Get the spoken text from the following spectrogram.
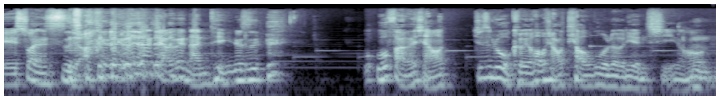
也算是啊，可是这样讲有点难听，就是我我反而想要，就是如果可以的话，我想要跳过热恋期，然后嗯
